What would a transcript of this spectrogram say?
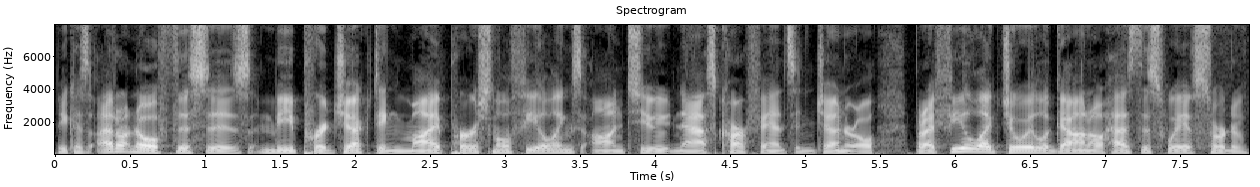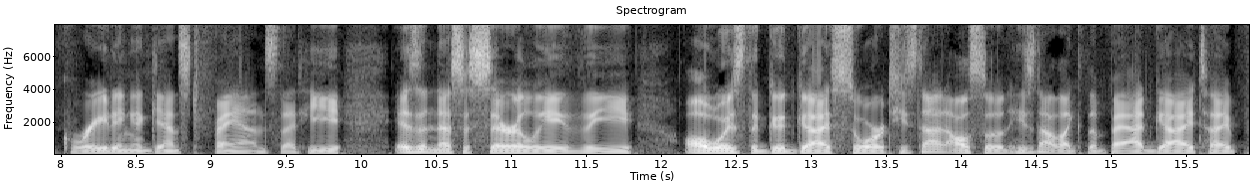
because I don't know if this is me projecting my personal feelings onto NASCAR fans in general, but I feel like Joey Logano has this way of sort of grating against fans that he isn't necessarily the always the good guy sort. He's not also he's not like the bad guy type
